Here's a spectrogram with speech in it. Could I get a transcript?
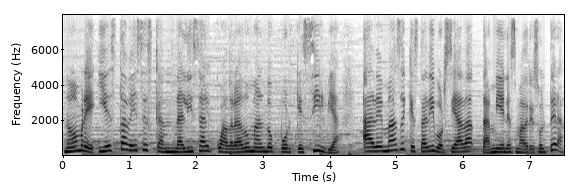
No, hombre, y esta vez escandaliza al cuadrado Maldo porque Silvia, además de que está divorciada, también es madre soltera.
